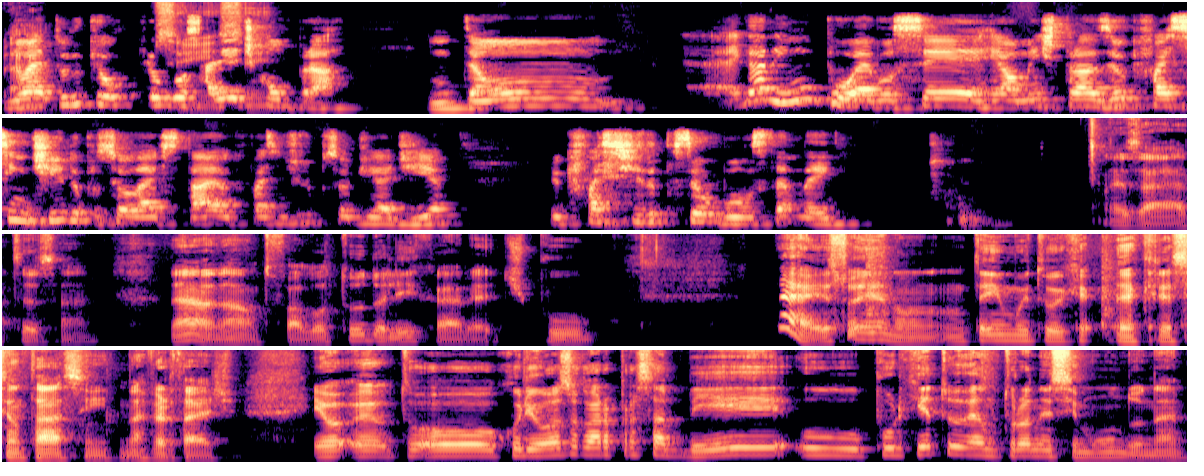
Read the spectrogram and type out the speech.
Não é tudo que eu, que eu sim, gostaria sim. de comprar. Então, é garimpo, é você realmente trazer o que faz sentido para o seu lifestyle, o que faz sentido para o seu dia a dia e o que faz sentido para o seu bolso também. Exato, exato. Não, não, tu falou tudo ali, cara. Tipo, é, isso aí, não, não tenho muito o que acrescentar, assim, na verdade. Eu, eu tô curioso agora para saber o porquê tu entrou nesse mundo, né?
